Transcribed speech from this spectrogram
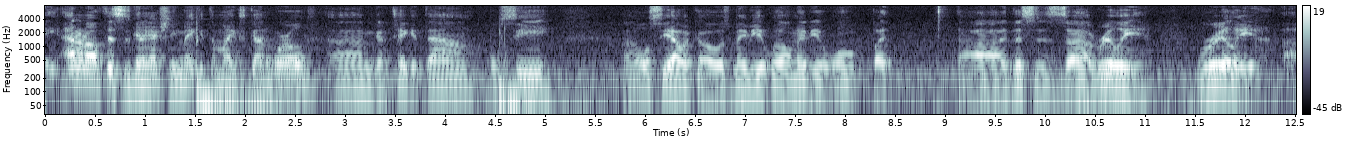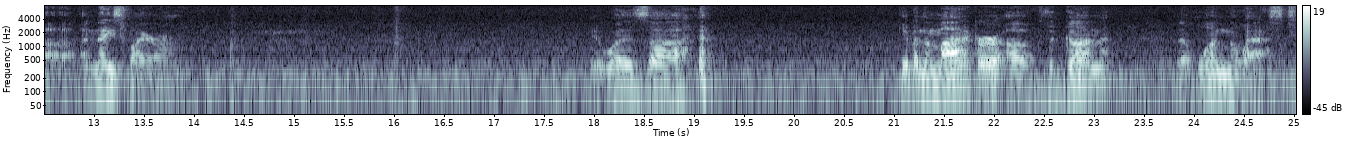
I don't know if this is going to actually make it to Mike's Gun World. Uh, I'm going to take it down. We'll see. Uh, we'll see how it goes. Maybe it will, maybe it won't. But uh, this is uh, really, really a nice firearm. It was given the moniker of the gun that won the West.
